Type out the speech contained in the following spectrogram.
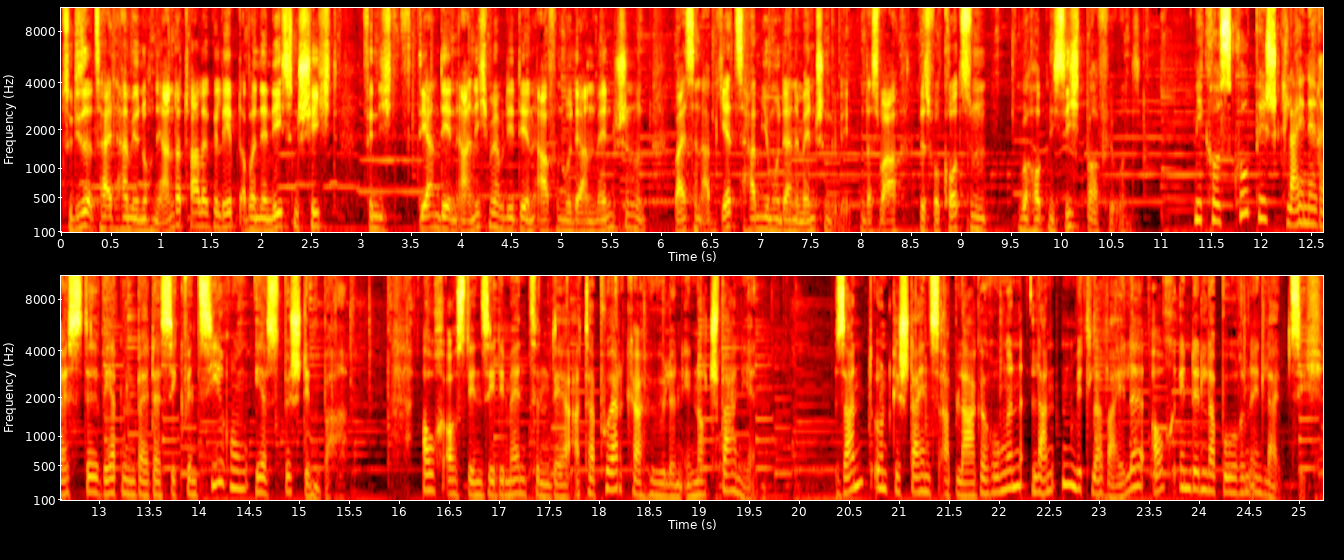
zu dieser Zeit haben hier noch Neandertaler gelebt, aber in der nächsten Schicht finde ich deren DNA nicht mehr, aber die DNA von modernen Menschen und weiß dann, ab jetzt haben hier moderne Menschen gelebt. Und das war bis vor kurzem überhaupt nicht sichtbar für uns. Mikroskopisch kleine Reste werden bei der Sequenzierung erst bestimmbar. Auch aus den Sedimenten der Atapuerca-Höhlen in Nordspanien. Sand- und Gesteinsablagerungen landen mittlerweile auch in den Laboren in Leipzig.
